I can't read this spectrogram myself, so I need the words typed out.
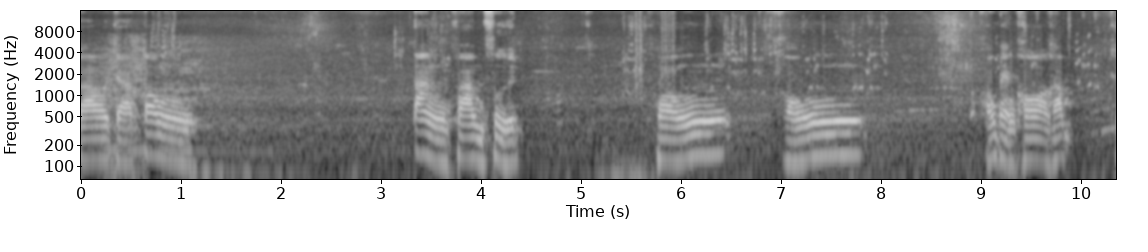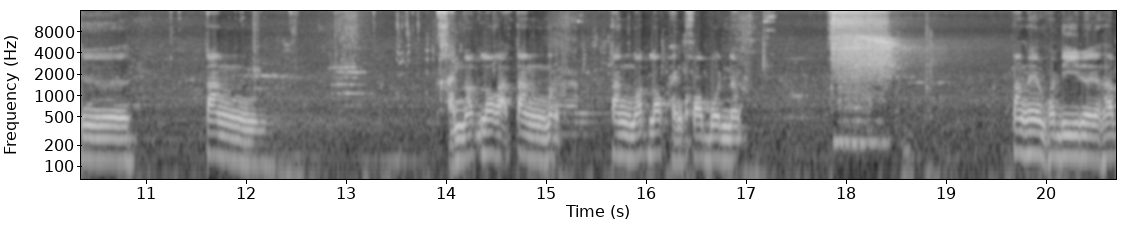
เราจะต้องตั้งความฝืดของ ของของแผงคอครับ คือตั้ง ขันน็อตล็อกอะตั้งตั้งน็อตล็อกแผงคอบนนะตั้งให้มันพอดีเลยครับ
